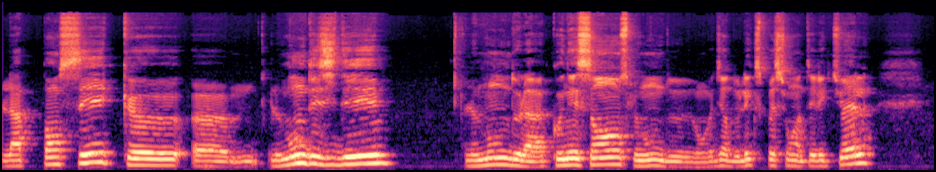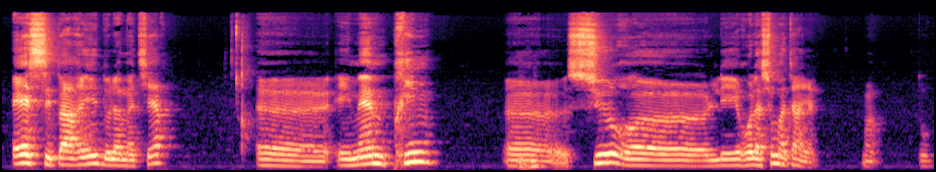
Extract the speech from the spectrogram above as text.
la pensée que euh, le monde des idées, le monde de la connaissance, le monde de, on va dire, de l'expression intellectuelle est séparé de la matière euh, et même prime euh, mmh. sur les relations matérielles. Voilà. Donc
